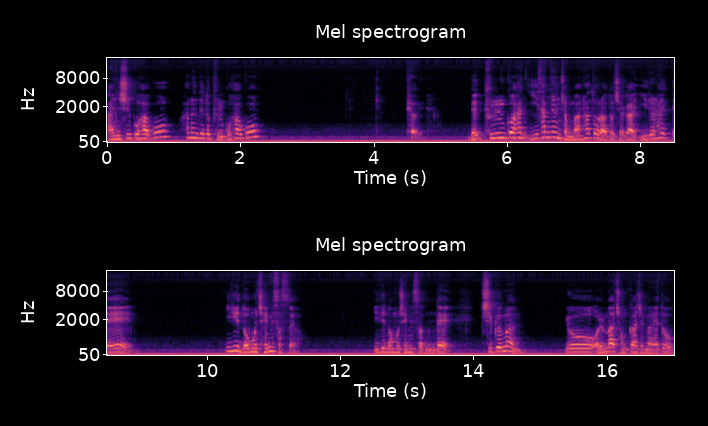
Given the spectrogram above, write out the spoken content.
안 쉬고 하고 하는데도 불구하고 불과 한 2, 3년 전만 하더라도 제가 일을 할 때 일이 너무 재밌었어요. 일이 너무 재밌었는데 지금은 요 얼마 전까지만 해도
